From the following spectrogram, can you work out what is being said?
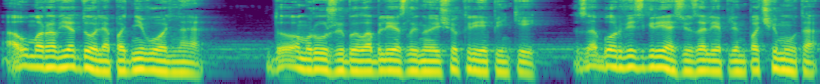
а у муравья доля подневольная. Дом Ружи был облезлый, но еще крепенький. Забор весь грязью залеплен почему-то.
